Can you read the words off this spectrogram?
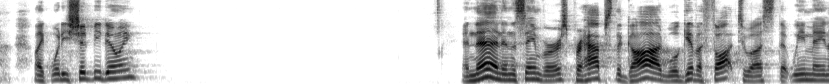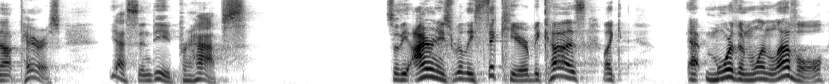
like what he should be doing. And then in the same verse, perhaps the God will give a thought to us that we may not perish. Yes, indeed, perhaps. So the irony is really thick here because, like, at more than one level,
